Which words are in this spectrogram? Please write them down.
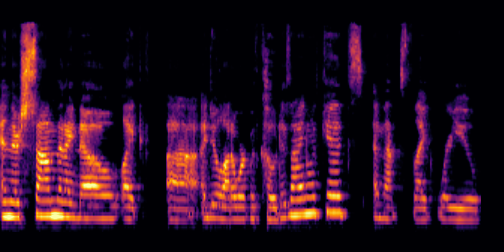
And there's some that I know, like uh, I do a lot of work with co-design with kids, and that's like where you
